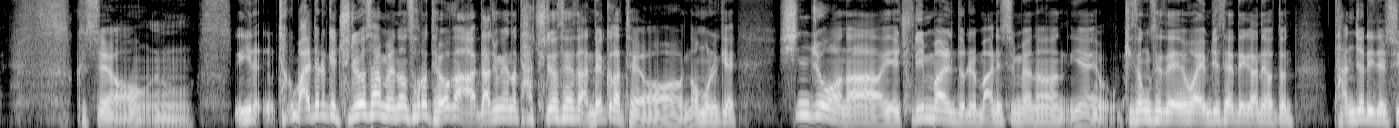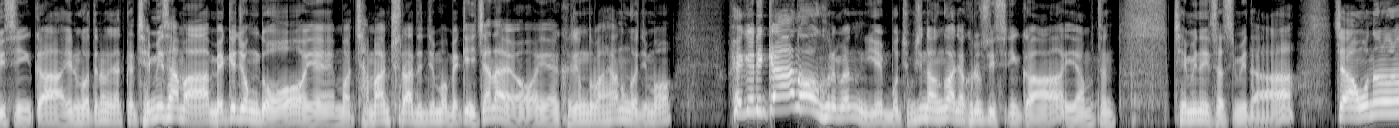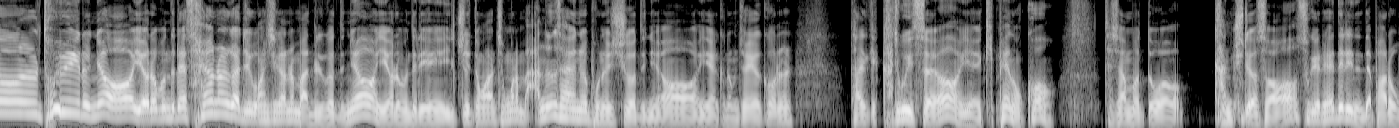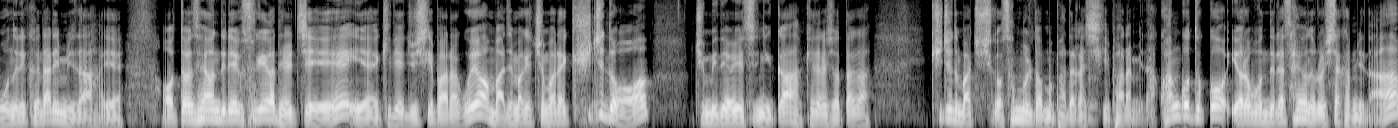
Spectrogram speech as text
글쎄요. 음. 이, 자꾸 말들 이렇게 줄여서 하면은 서로 대화가 나중에는 다 줄여서 해서 안 될 것 같아요. 너무 이렇게 신조어나 예, 줄임말들을 많이 쓰면은 예, 기성세대와 MZ세대 간의 어떤 단절이 될 수 있으니까 이런 것들은 그냥, 그냥 재미삼아 몇 개 정도 예, 뭐 자만추라든지 뭐 몇 개 있잖아요. 예, 그 정도만 하는 거지 뭐 회계니까 너 그러면 이게 뭐 정신 나간 거 아니야? 그럴 수 있으니까 예 아무튼 재미는 있었습니다. 자 오늘 토요일은요 여러분들의 사연을 가지고 한 시간을 만들거든요. 예, 여러분들이 일주일 동안 정말 많은 사연을 보내주시거든요. 예 그럼 저희가 그거를 다 이렇게 가지고 있어요. 예 킵해 놓고 다시 한번 또 간추려서 소개를 해드리는데 바로 오늘이 그날입니다. 예, 어떤 사연들이 소개가 될지 예, 기대해 주시기 바라고요. 마지막에 주말에 퀴즈도 준비되어 있으니까 기다리셨다가 퀴즈도 맞추시고 선물도 한번 받아가시기 바랍니다. 광고 듣고 여러분들의 사연으로 시작합니다.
